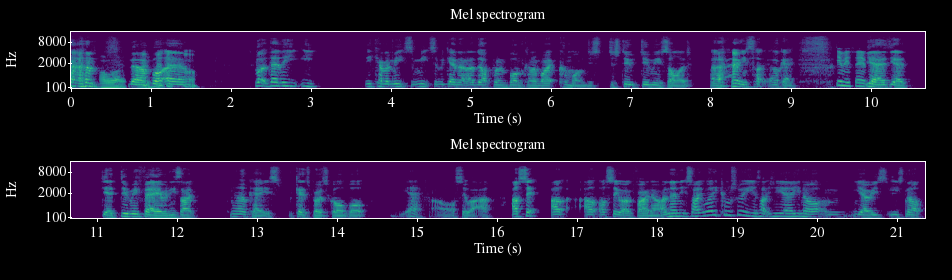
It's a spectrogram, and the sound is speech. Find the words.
um, All right. no, but um, but then he he, he kind of meets meets him again at the opera, and Bond kind of like, come on, just just do do me a solid. Uh, he's like, okay, do me a favour. yeah, yeah, yeah, do me a favour, and he's like, okay, it's against protocol, but yeah, I'll, I'll see what I, I'll see. I'll, I'll I'll see what I can find out. And then it's like, when he comes through, he's like, yeah, you know, um, you know, he's he's not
